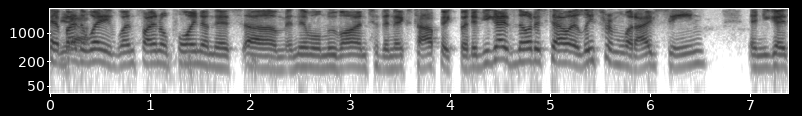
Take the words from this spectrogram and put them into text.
And by Yeah. the way, one final point on this, um, and then we'll move on to the next topic. But have you guys noticed how, at least from what I've seen, and you guys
